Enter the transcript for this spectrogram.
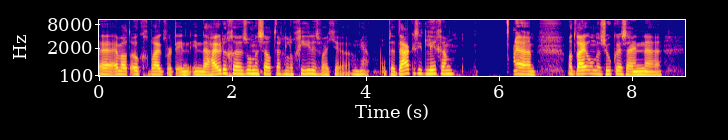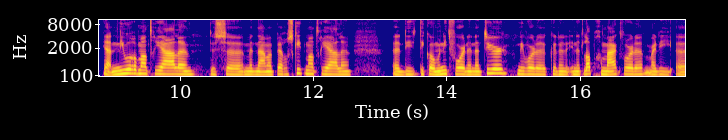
Uh, en wat ook gebruikt wordt in, in de huidige zonneceltechnologie, dus wat je ja, op de daken ziet liggen. Ehm, wat wij onderzoeken zijn ja, nieuwere materialen, dus met name perovskietmaterialen. Uh, die, die komen niet voor in de natuur. Die worden, kunnen in het lab gemaakt worden, maar die uh,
